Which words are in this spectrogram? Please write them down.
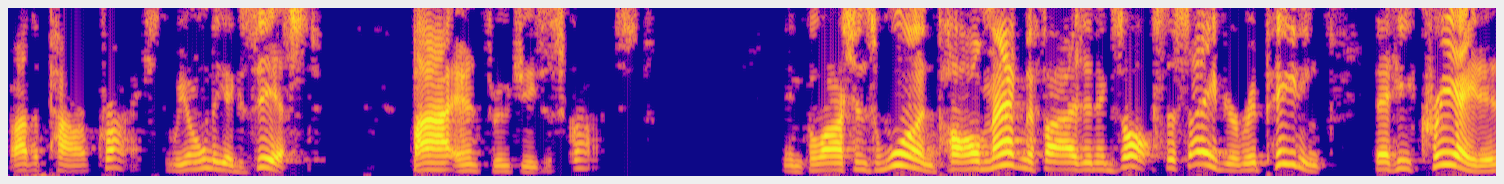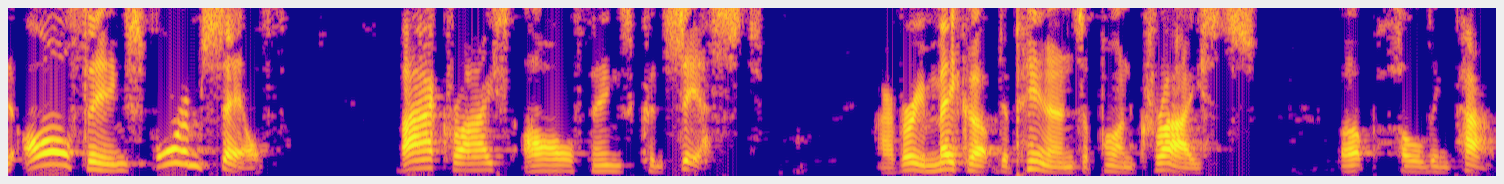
by the power of Christ. We only exist by and through Jesus Christ. In Colossians 1, Paul magnifies and exalts the Savior, repeating that he created all things for himself. By Christ, all things consist. Our very makeup depends upon Christ's upholding power.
